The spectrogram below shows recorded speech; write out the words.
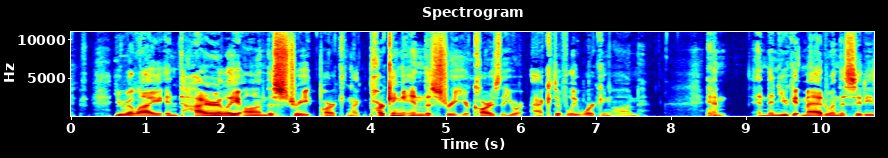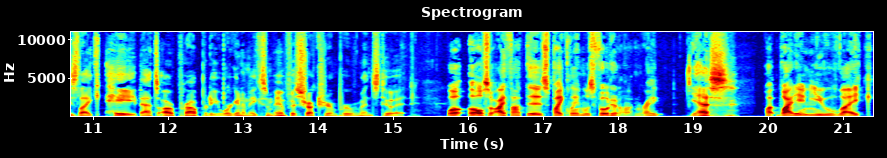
you rely entirely on the street parking, like parking in the street, your cars that you are actively working on. And- and and then you get mad when the city's like, "Hey, that's our property. We're going to make some infrastructure improvements to it." Well, also, I thought this bike lane was voted on, right? Yes. Why, why didn't you like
